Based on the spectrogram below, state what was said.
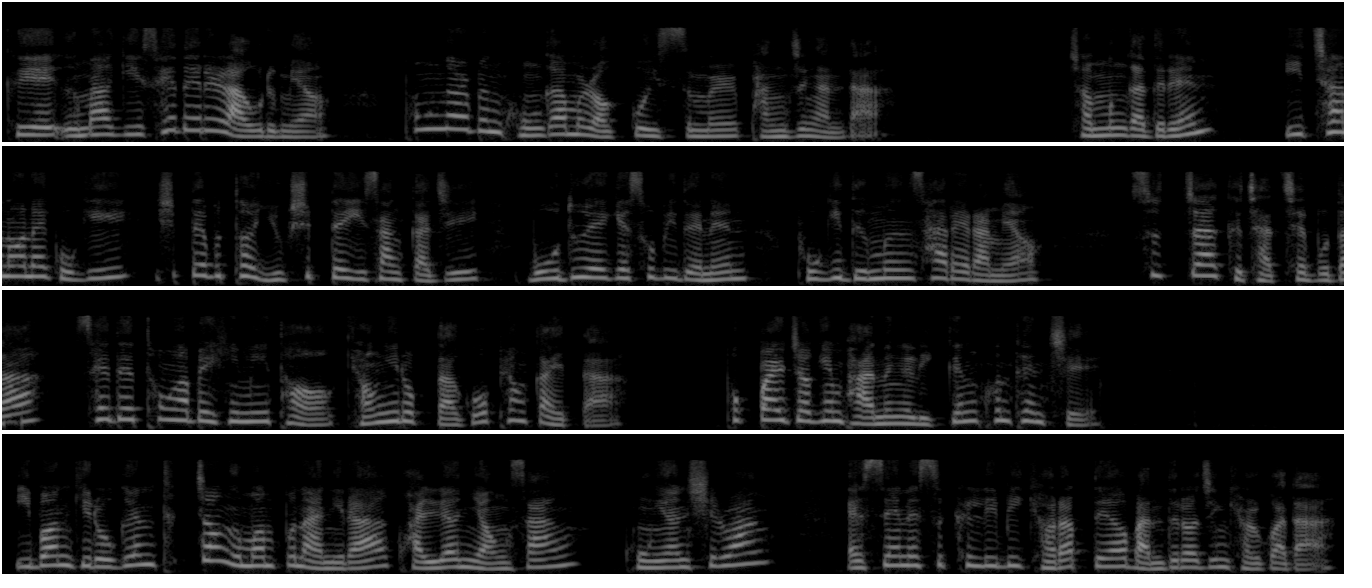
그의 음악이 세대를 아우르며 폭넓은 공감을 얻고 있음을 방증한다. 전문가들은 이찬원의 곡이 10대부터 60대 이상까지 모두에게 소비되는 보기 드문 사례라며 숫자 그 자체보다 세대 통합의 힘이 더 경이롭다고 평가했다. 폭발적인 반응을 이끈 콘텐츠. 이번 기록은 특정 음원뿐 아니라 관련 영상, 공연 실황, SNS 클립이 결합되어 만들어진 결과다.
